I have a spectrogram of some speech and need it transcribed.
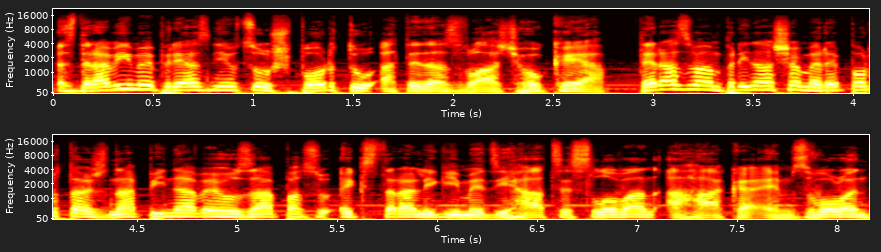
Zdravíme priaznivcov športu a teda zvlášť hokeja. Teraz vám prinášame reportáž z napínavého zápasu Extraligy medzi HC Slovan a HKM Zvolen,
